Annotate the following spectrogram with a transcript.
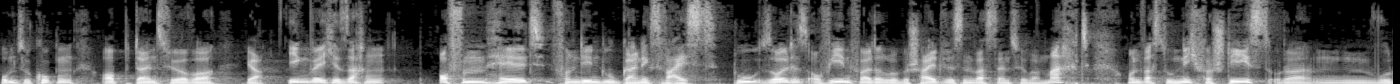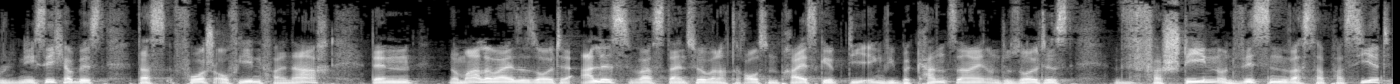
um zu gucken, ob dein Server, ja, irgendwelche Sachen Sachen offen hält, von denen du gar nichts weißt. Du solltest auf jeden Fall darüber Bescheid wissen, was dein Server macht und was du nicht verstehst oder hm, wo du nicht sicher bist, das forsch auf jeden Fall nach, denn normalerweise sollte alles, was dein Server nach draußen preisgibt, dir irgendwie bekannt sein und du solltest verstehen und wissen, was da passiert,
